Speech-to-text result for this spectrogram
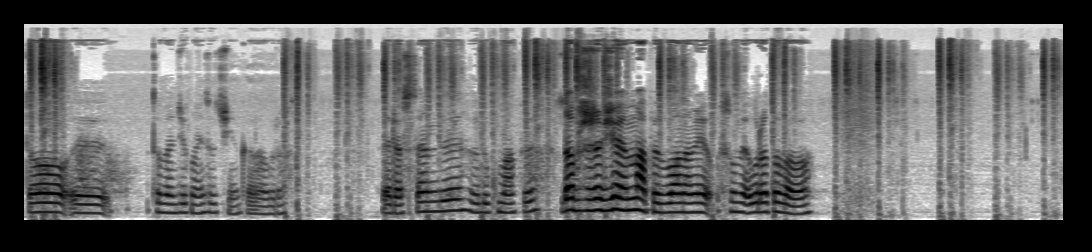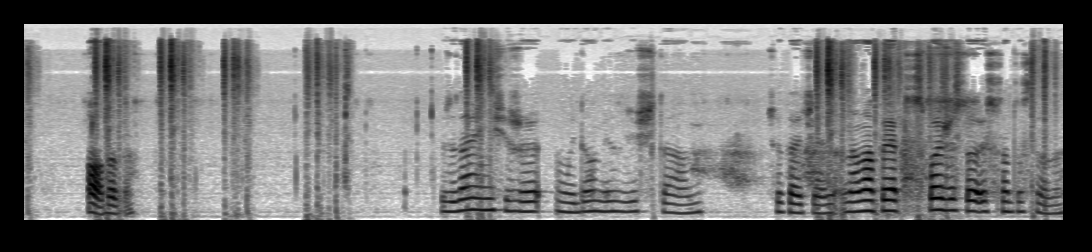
to, y, to będzie koniec odcinka, dobra. Teraz tędy, według mapy. Dobrze, że wziąłem mapę, bo ona mnie w sumie uratowała. O, dobra. Wydaje mi się, że mój dom jest gdzieś tam. Czekajcie, na, mapę jak spojrzysz, to jest w tamtą stronę.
